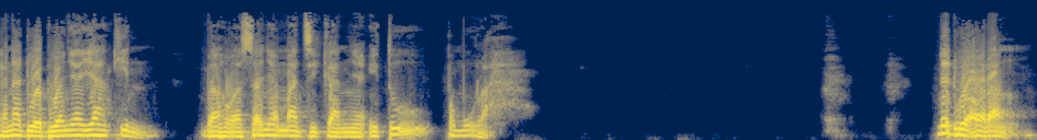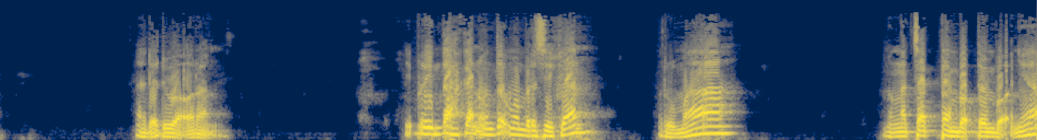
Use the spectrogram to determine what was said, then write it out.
Karena dua-duanya yakin bahwasanya majikannya itu pemurah. Ada dua orang. Ada dua orang. Diperintahkan untuk membersihkan rumah, mengecat tembok-temboknya,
